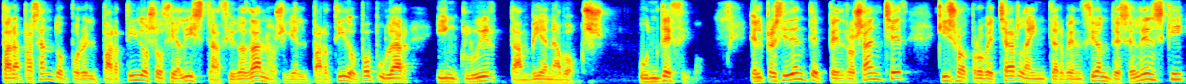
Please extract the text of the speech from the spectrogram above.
para pasando por el Partido Socialista, Ciudadanos y el Partido Popular, incluir también a Vox. Un décimo. El presidente Pedro Sánchez quiso aprovechar la intervención de Zelensky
